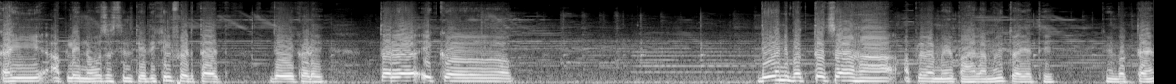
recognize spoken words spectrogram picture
काही आपले नवस असतील ते देखील फेडत आहेत देवीकडे. तर एक देव आणि भक्ताचा हा आपल्याला मेळ पाहायला मिळतोय येथे तुम्ही बघताय.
